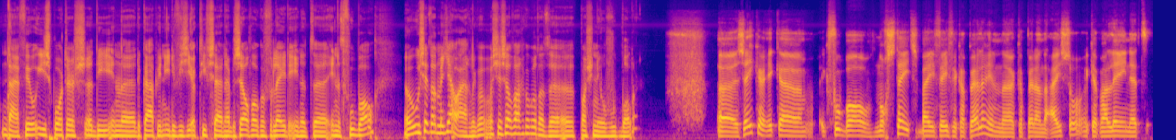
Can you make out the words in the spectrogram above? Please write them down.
nou veel e-sporters die in de KPN-divisie actief zijn, hebben zelf ook een verleden in het, in het voetbal. Eh, hoe zit dat met jou eigenlijk? Was je zelf eigenlijk ook altijd passioneel voetballer? Uh, zeker. Ik, uh, ik voetbal nog steeds bij VV Capelle in uh, Capelle aan de IJssel. Ik heb alleen het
